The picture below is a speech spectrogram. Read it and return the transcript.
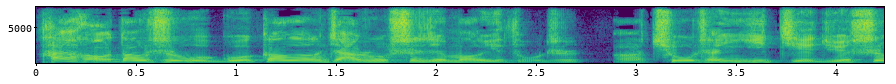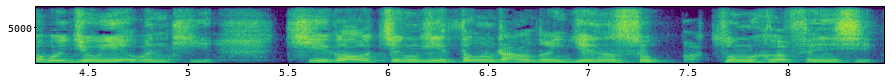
还好当时我国刚刚加入世界贸易组织啊，秋晨以解决社会就业问题、提高经济增长等因素啊，综合分析，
